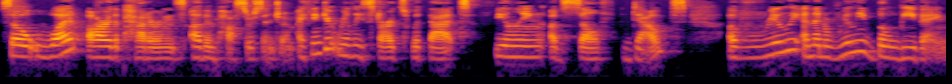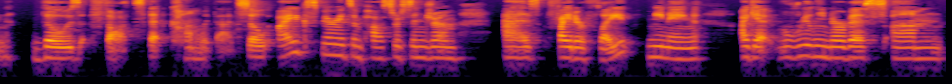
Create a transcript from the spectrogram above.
So, what are the patterns of imposter syndrome? I think it really starts with that feeling of self doubt, of really, and then really believing those thoughts that come with that. So, I experience imposter syndrome as fight or flight, meaning I get really nervous. Um,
